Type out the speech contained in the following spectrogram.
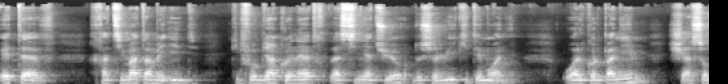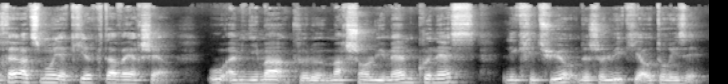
etev qu'il faut bien connaître la signature de celui qui témoigne. Ou al kolpanim yakir ou à minima que le marchand lui-même connaisse l'écriture de celui qui a autorisé.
